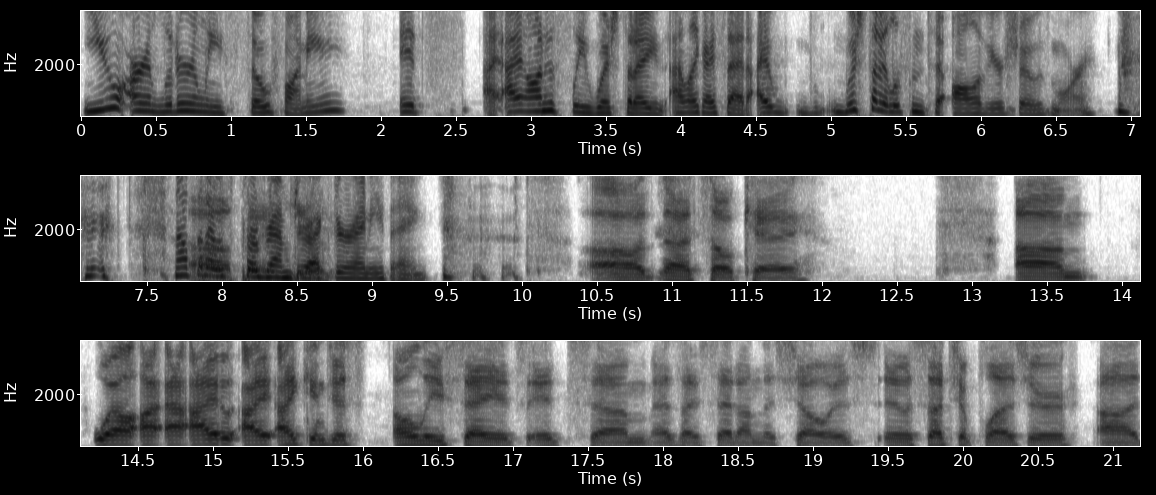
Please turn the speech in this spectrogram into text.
you are literally so funny. It's, I, I honestly wish that I, I, like I said, I wish that I listened to all of your shows more. Not that I was program director or anything. Oh, uh, that's okay. Um, well, I, I, I, I can just only say it's, it's, um, as I've said on the show, is it was such a pleasure, uh,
